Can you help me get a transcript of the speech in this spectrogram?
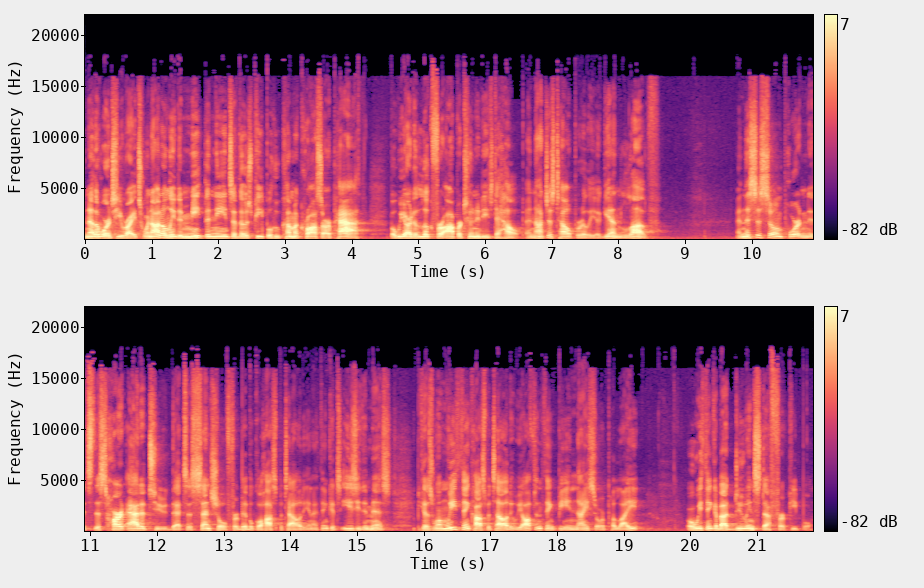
In other words, he writes, we're not only to meet the needs of those people who come across our path, but we are to look for opportunities to help. And not just help, really. Again, love. And this is so important. It's this heart attitude that's essential for biblical hospitality. And I think it's easy to miss because when we think hospitality, we often think being nice or polite, or we think about doing stuff for people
